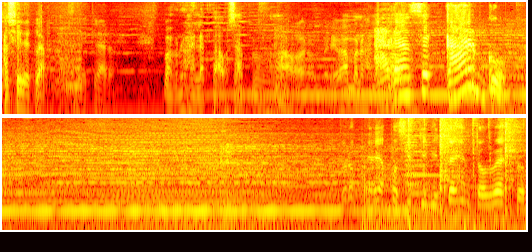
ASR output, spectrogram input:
Así de claro. claro. Vámonos a la pausa, por favor, hombre. Vámonos a la Háganse cargo. Espero que haya positividad en todo esto.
